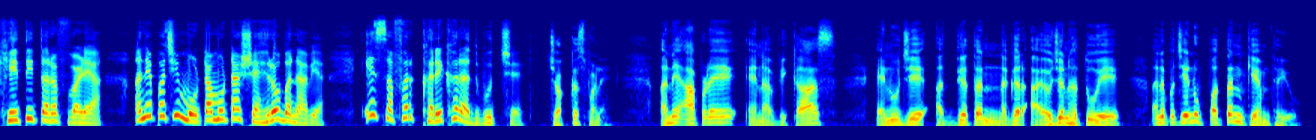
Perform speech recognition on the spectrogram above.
ખેતી તરફ વળ્યા અને પછી મોટા મોટા શહેરો બનાવ્યા એ સફર ખરેખર અદ્ભુત છે. ચોક્કસપણે. અને આપણે એના વિકાસ એનું જે અદ્યતન નગર આયોજન હતું એ અને પછી એનું પતન કેમ થયું?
